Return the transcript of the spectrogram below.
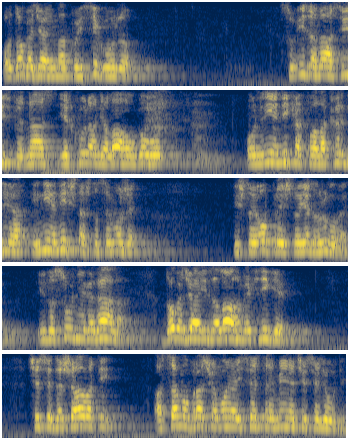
o događajima koji sigurno su iza nas i ispred nas, jer Kur'an je Allahov govor, on nije nikakva lakrdija i nije ništa što se može i što je oprečno jedno drugome. I do sudnjega dana događaj iz Allahove knjige će se dešavati, a samo braćo moja i sestre mijenjat će se ljudi.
